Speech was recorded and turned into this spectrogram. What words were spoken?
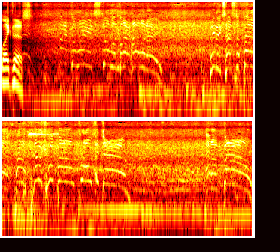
like this. Knocked away and stolen by Holiday. Phoenix has to foul. And Antetokounmpo throws it down. And a foul.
